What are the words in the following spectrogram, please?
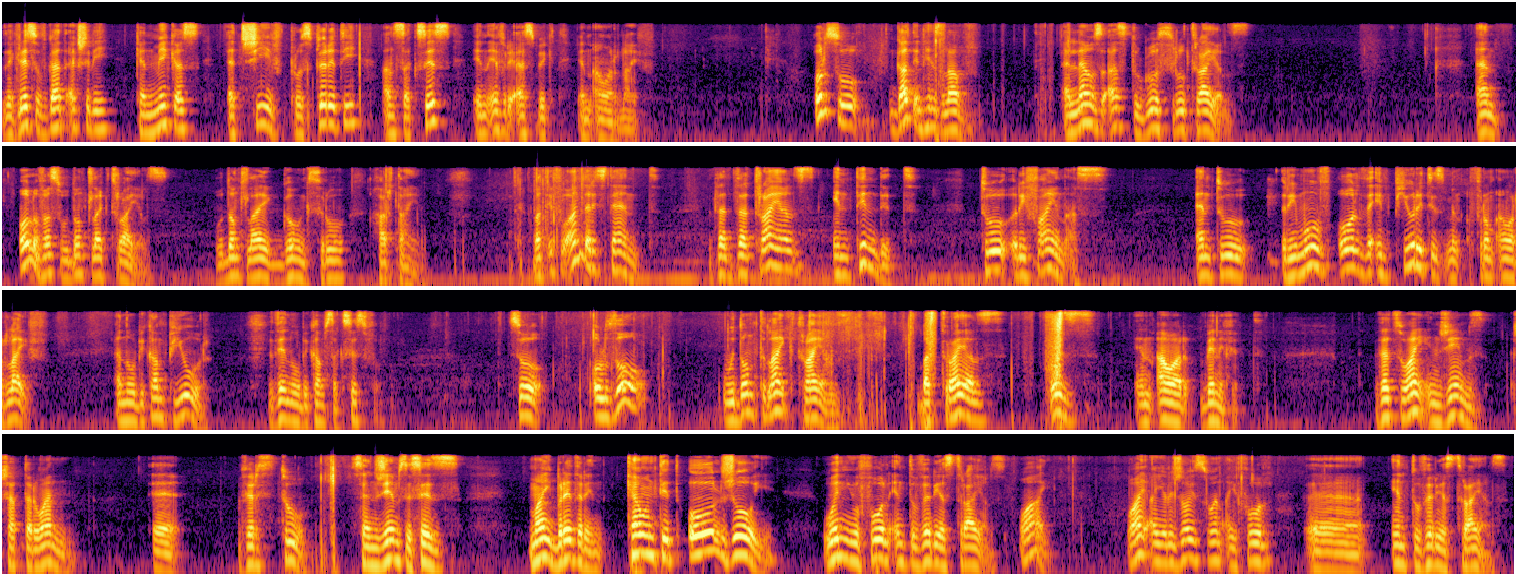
The grace of God actually can make us achieve prosperity and success in every aspect in our life. Also, God in His love allows us to go through trials. And all of us who don't like trials, who don't like going through hard time. But if we understand that the trials intended to refine us and to remove all the impurities from our life and we become pure, then we'll become successful. So, although we don't like trials, but trials is in our benefit. That's why in James chapter 1, uh, verse 2, St. James says, My brethren, count it all joy when you fall into various trials. Why? Why I rejoice when I fall uh, into various trials?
